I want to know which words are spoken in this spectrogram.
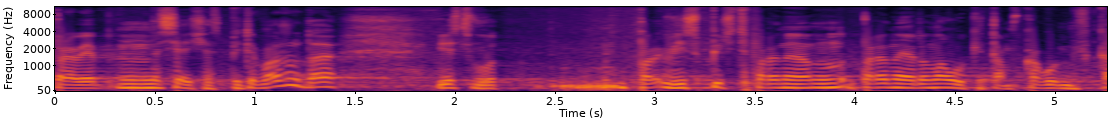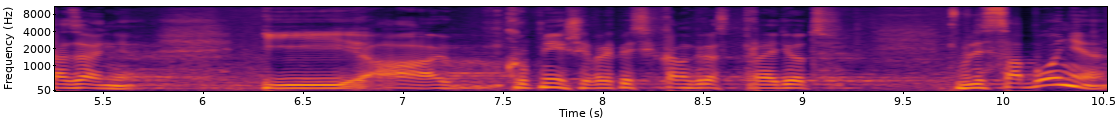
на себя сейчас перевожу, да, если вот вы пишете про, про нейронауки там в каком-нибудь Казани, и а, крупнейший европейский конгресс пройдет в Лиссабоне,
